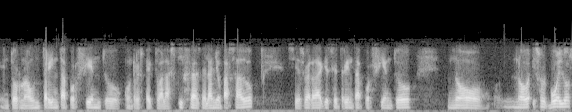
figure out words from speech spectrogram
en torno a un 30% con respecto a las cifras del año pasado. Si es verdad que ese 30% no, no, esos vuelos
